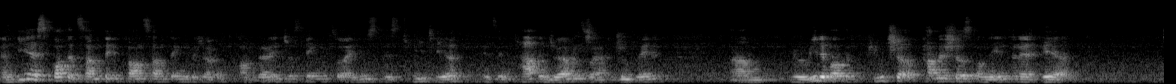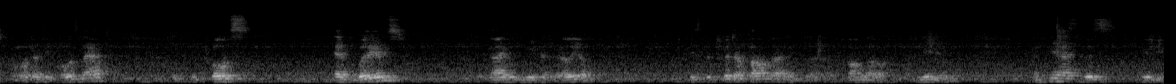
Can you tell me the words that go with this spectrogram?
And he has spotted something, found something which I found very interesting, so I used this tweet here. It's in half in German, so I have to translate it. Um, you read about the future of publishers on the internet here. And what does he quote there? He quotes Ev Williams, the guy who we had earlier. He's the Twitter founder and uh, founder of Medium. And he has this really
